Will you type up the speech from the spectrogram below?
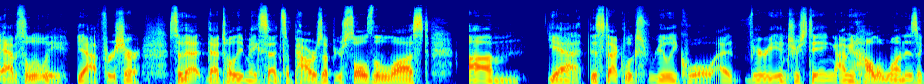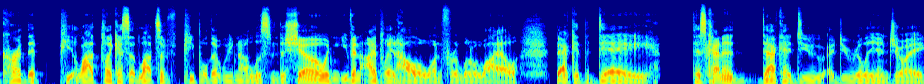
Absolutely. Yeah, for sure. So that that totally makes sense. So powers up your souls of the lost. Um yeah, this deck looks really cool. Uh, very interesting. I mean, Hollow One is a card that pe- lot, like I said, lots of people that we know listen to the show, and even I played Hollow One for a little while back at the day. This kind of deck, I do, I do really enjoy.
